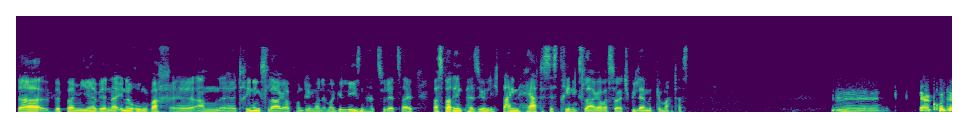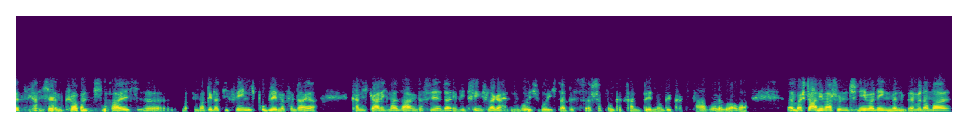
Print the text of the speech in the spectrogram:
Da wird bei mir werden Erinnerungen wach äh, an äh, Trainingslager, von denen man immer gelesen hat zu der Zeit. Was war denn persönlich dein härtestes Trainingslager, was du als Spieler mitgemacht hast? Mm, ja, grundsätzlich hatte ich ja im körperlichen Bereich äh, immer relativ wenig Probleme. Von daher kann ich gar nicht mal sagen, dass wir da irgendwie ein Trainingslager hätten, wo ich, wo ich da bis zur Erschöpfung gerannt bin und gekotzt habe oder so. Aber ähm, bei Stani war schon ein Schneeberding, wenn, wenn wir da mal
